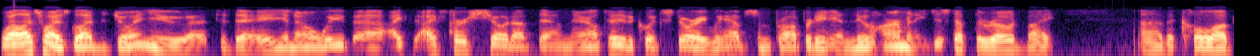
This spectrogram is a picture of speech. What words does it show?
Well, that's why I was glad to join you uh, today. You know, we've uh, I I first showed up down there. I'll tell you the quick story. We have some property in New Harmony, just up the road by uh, the Kolob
